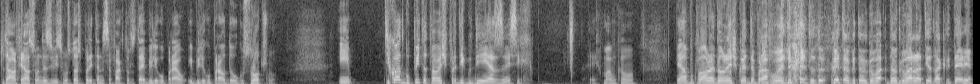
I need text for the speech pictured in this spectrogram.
тотална финансова независимост, т.е. парите не са фактор за теб, би ли го правил и би ли го правил дългосрочно. И ти когато го пита, това беше преди години, аз замислих, ех, мамка му, няма буквално едно нещо, което да правя в което, което ако отговаря, да отговаря на тия два критерия.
